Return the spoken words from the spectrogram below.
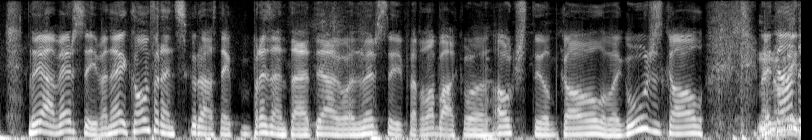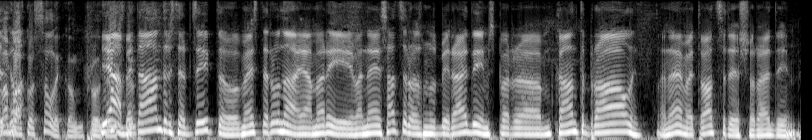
nu jā, versija, vai ne? Konferences, kurās tiek prezentēta, jā, versija par labāko augšstilbu kaulu vai gūžas kaulu. Nē, bet nu, Andri, labāko salikumu, protams. Jā, bet Andris, ar citu, mēs te runājām arī, vai ne? Es atceros, mums bija raidījums par um, Kanta brāli, vai ne? Vai tu atceries šo raidījumu?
